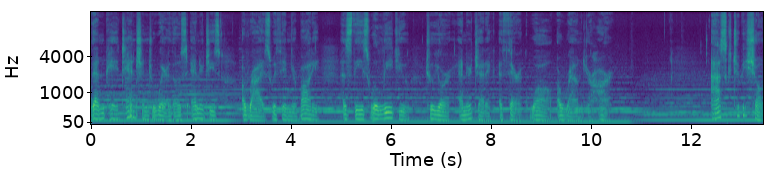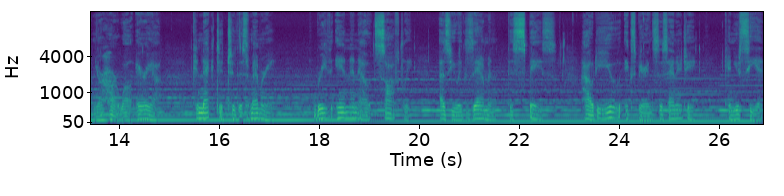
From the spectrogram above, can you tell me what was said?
Then pay attention to where those energies arise within your body, as these will lead you to your energetic etheric wall around your heart. Ask to be shown your heart wall area connected to this memory. Breathe in and out softly as you examine this space. How do you experience this energy? Can you see it,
